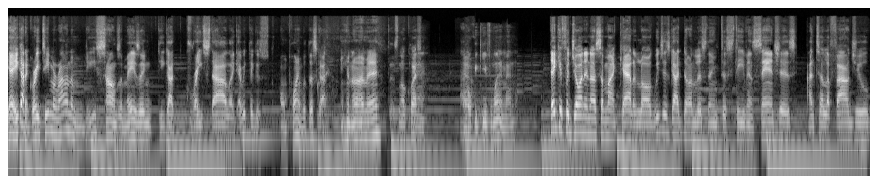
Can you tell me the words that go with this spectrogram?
yeah he got a great team around him he sounds amazing he got great style like everything is on point with this guy you know what i mean there's no question Yeah. I Yeah. hope he keeps winning, man. Thank you for joining us on my catalog. We just got done listening to Stephen Sanchez until I found you.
